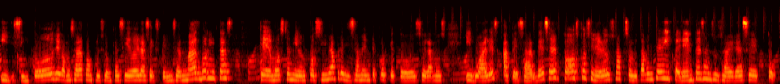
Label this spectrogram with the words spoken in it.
y, y sí, todos llegamos a la conclusión que ha sido de las experiencias más bonitas que hemos tenido en cocina, precisamente porque todos éramos iguales, a pesar de ser todos cocineros absolutamente diferentes en su saber hacer, todos,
